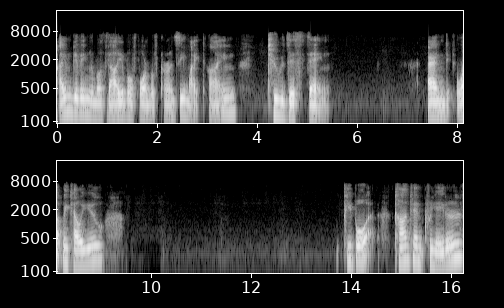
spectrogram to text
I am giving the most valuable form of currency, my time, to this thing. And let me tell you, people, content creators,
